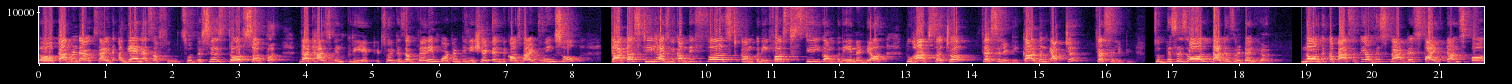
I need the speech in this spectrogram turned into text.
uh, carbon dioxide again as a fuel. So this is the circle that has been created. So it is a very important initiative because by doing so, Tata Steel has become the first company, first steel company in India to have such a facility, carbon capture facility. So this is all that is written here. Now the capacity of this plant is 5 tons per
